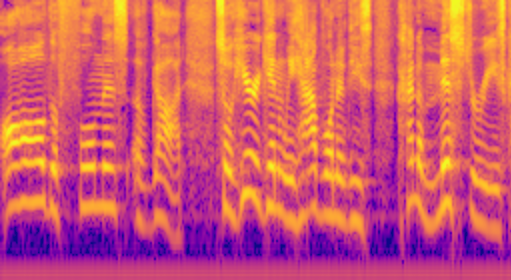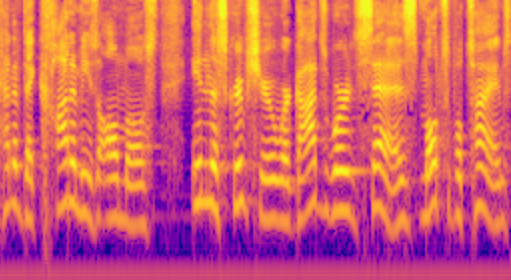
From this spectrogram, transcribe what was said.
all the fullness of God. So, here again, we have one of these kind of mysteries, kind of dichotomies almost in the scripture where God's word says multiple times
